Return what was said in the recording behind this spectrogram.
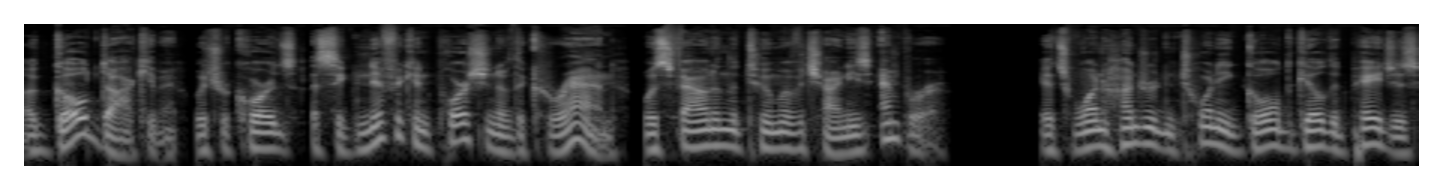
a gold document, which records a significant portion of the Quran, was found in the tomb of a Chinese emperor. Its 120 gold gilded pages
